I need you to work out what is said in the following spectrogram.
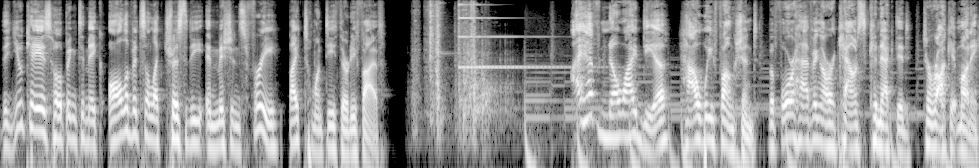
The UK is hoping to make all of its electricity emissions free by 2035. I have no idea how we functioned before having our accounts connected to Rocket Money.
